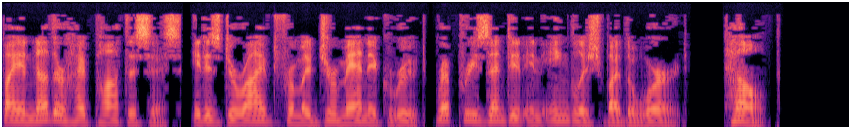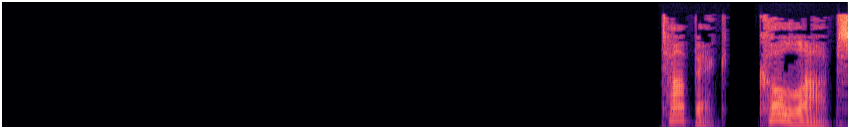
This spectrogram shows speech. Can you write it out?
By another hypothesis, it is derived from a Germanic root, represented in English by the word help. Kholops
